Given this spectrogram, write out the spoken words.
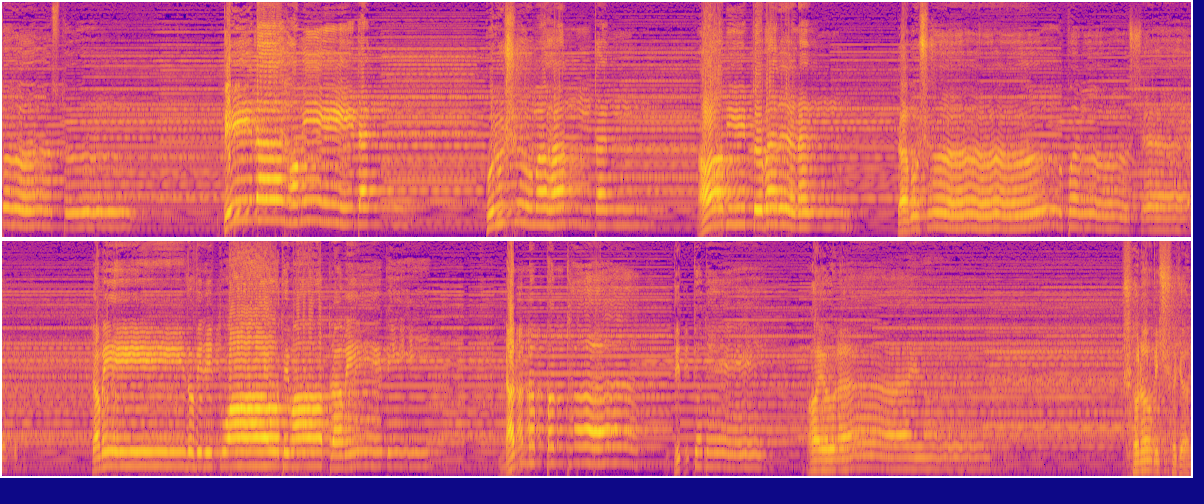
তোস্তু বেদাহমিতং পুরুষ মহান্তং তমুষ পরশ তমেব বিদিত্বাথিমাত্রমেতি নান্ন পন্থা বিদ্যতে অয়নায় শোনো বিশ্বজন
